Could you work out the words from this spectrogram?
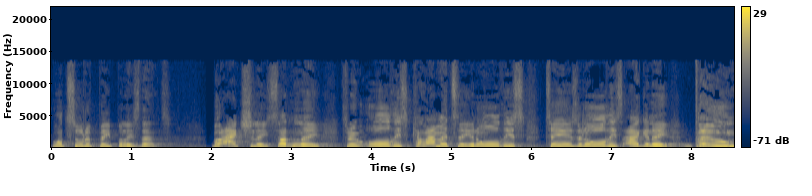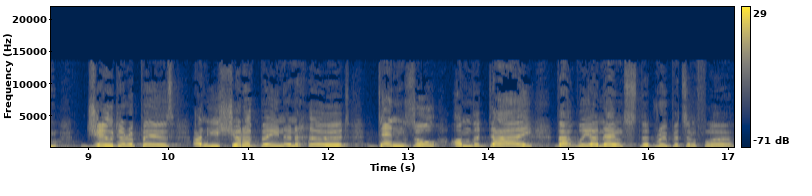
What sort of people is that? But actually, suddenly, through all this calamity and all this tears and all this agony, boom, Judah appears. And you should have been and heard Denzel on the day that we announced that Rupert and Fleur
